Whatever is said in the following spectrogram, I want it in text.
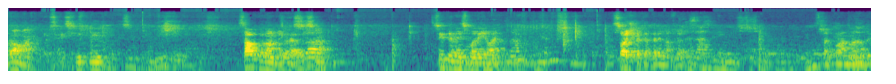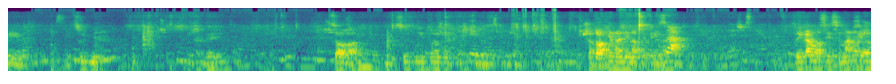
Рома відсутній. Савко Іван Михайлович. Світинець Марія Іванівна. Сочка Катерина Федорівна. Саквана Андріївна. Відсутня. Сова. Відсутній теж. Шатохіна Ніна Петрівна. За. Зайкан Василь Семенович. Так і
